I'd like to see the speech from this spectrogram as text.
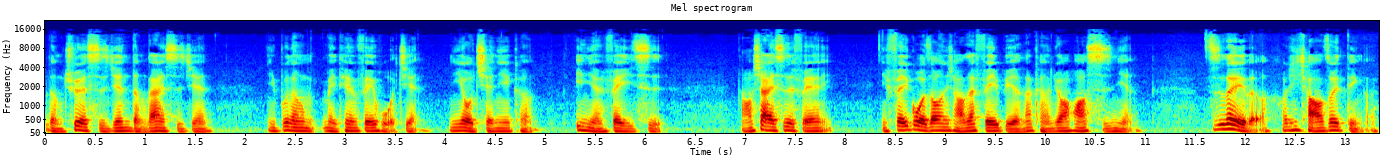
冷却时间、等待时间，你不能每天飞火箭。你有钱，你可能一年飞一次，然后下一次飞，你飞过之后，你想要再飞别的，那可能就要花十年之类的。我已经抢到最顶了，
